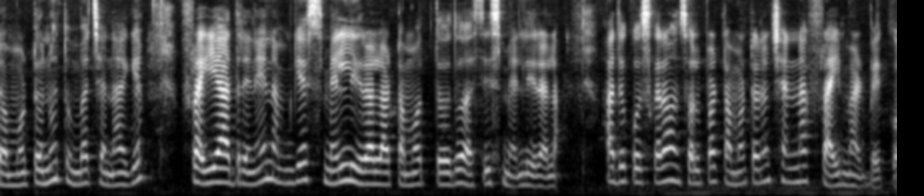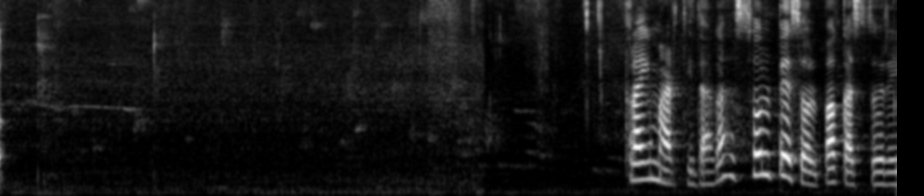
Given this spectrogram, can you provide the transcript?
ಟೊಮೊಟೊನು ತುಂಬ ಚೆನ್ನಾಗಿ ಫ್ರೈ ಆದ್ರೇ ನಮಗೆ ಸ್ಮೆಲ್ ಇರಲ್ಲ, ಟೊಮೊಟೋದು ಹಸಿ ಸ್ಮೆಲ್ ಇರಲ್ಲ. ಅದಕ್ಕೋಸ್ಕರ ಒಂದು ಸ್ವಲ್ಪ ಟೊಮೊಟೊನ ಚೆನ್ನಾಗಿ ಫ್ರೈ ಮಾಡಬೇಕು. ಫ್ರೈ ಮಾಡ್ತಿದ್ದಾಗ ಸ್ವಲ್ಪ ಸ್ವಲ್ಪ ಕಸ್ತೂರಿ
